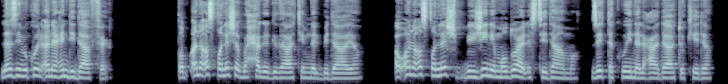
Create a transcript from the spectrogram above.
لازم يكون أنا عندي دافع. طب أنا أصلا ليش بحقق ذاتي من البداية؟ أو أنا أصلا ليش بيجيني موضوع الاستدامة زي تكوين العادات وكده؟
